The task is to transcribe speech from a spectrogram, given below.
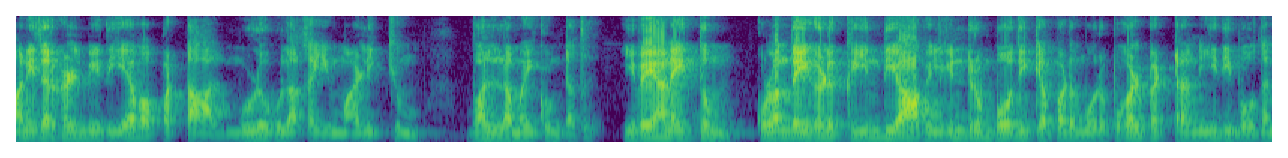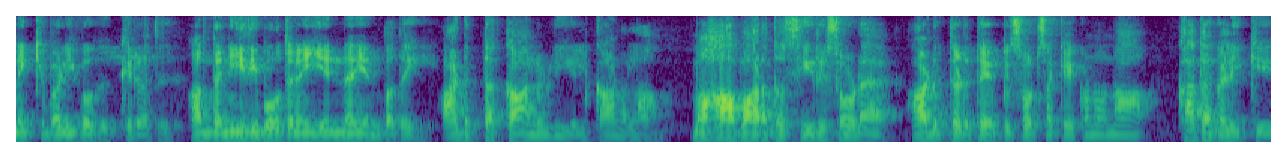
மனிதர்கள் மீது ஏவப்பட்டால் முழு உலகையும் அழிக்கும் வல்லமை கொண்டது. இவை அனைத்தும் குழந்தைகளுக்கு இந்தியாவில் இன்றும் போதிக்கப்படும் ஒரு புகழ்பெற்ற நீதி போதனைக்கு வழிவகுக்கிறது. அந்த நீதி போதனை என்ன என்பதை அடுத்த காணொலியில் காணலாம். மகாபாரத சீரிஸோட அடுத்தடுத்த எபிசோட்ஸை கேட்கணும்னா கதகளிக்கு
